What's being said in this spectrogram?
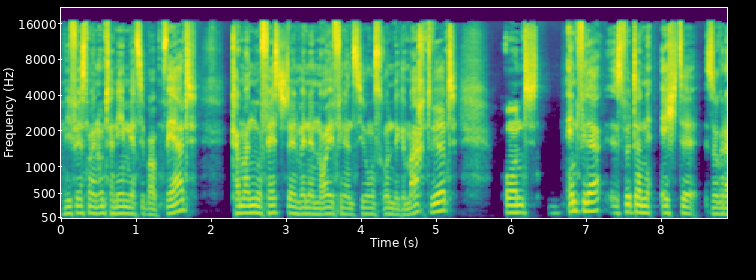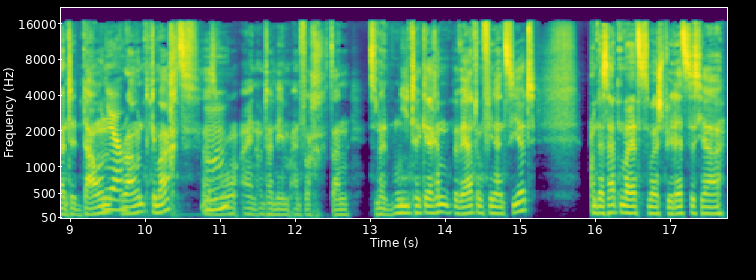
wie viel ist mein Unternehmen jetzt überhaupt wert? Kann man nur feststellen, wenn eine neue Finanzierungsrunde gemacht wird. Und entweder es wird dann eine echte sogenannte Down ja. Round gemacht, also mhm. wo ein Unternehmen einfach dann zu einer niedrigeren Bewertung finanziert. Und das hatten wir jetzt zum Beispiel letztes Jahr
